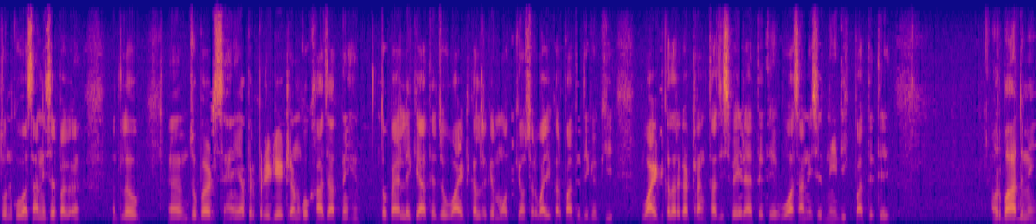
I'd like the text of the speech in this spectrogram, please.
तो उनको आसानी से मतलब जो बर्ड्स हैं या फिर प्रीडेटर उनको खा जाते हैं। तो पहले क्या थे, जो वाइट कलर के मौत क्यों सर्वाइव कर पाते थे, क्योंकि वाइट कलर का ट्रंक था जिसपे रहते थे, वो आसानी से नहीं दिख पाते थे। और बाद में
